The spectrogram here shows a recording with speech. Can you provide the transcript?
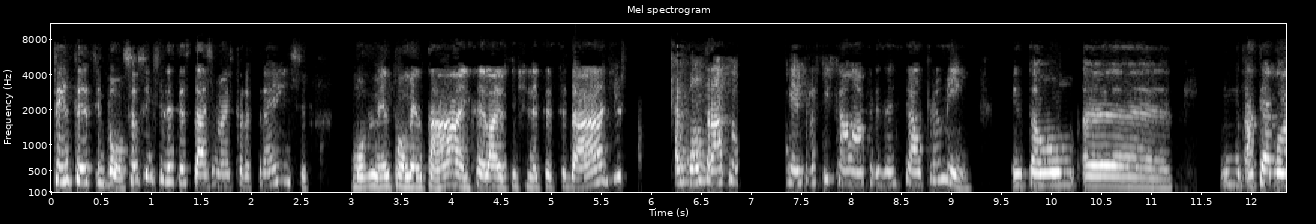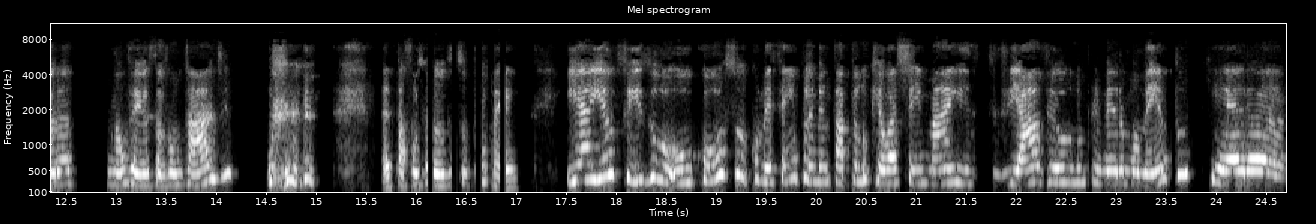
pensei assim, bom, se eu sentir necessidade mais para frente, o movimento aumentar e sei lá, eu sentir necessidade, eu contrato alguém para ficar lá presencial para mim. Então, é, até agora não veio essa vontade, está funcionando super bem. E aí eu fiz o, o, curso, comecei a implementar pelo que eu achei mais viável no primeiro momento, que era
